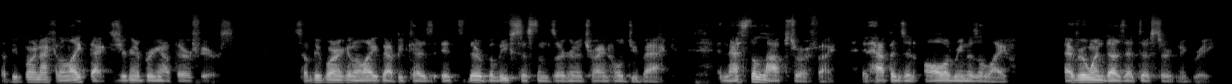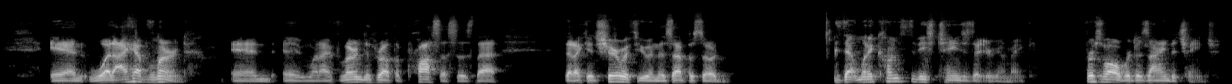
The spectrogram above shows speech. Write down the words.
Some people are not going to like that because you're going to bring out their fears. Some people aren't going to like that because it's their belief systems that are going to try and hold you back. And that's the lobster effect. It happens in all arenas of life. Everyone does that to a certain degree. And what I have learned, and and when I've learned throughout the processes that that I can share with you in this episode, is that when it comes to these changes that you're going to make, first of all, we're designed to change.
